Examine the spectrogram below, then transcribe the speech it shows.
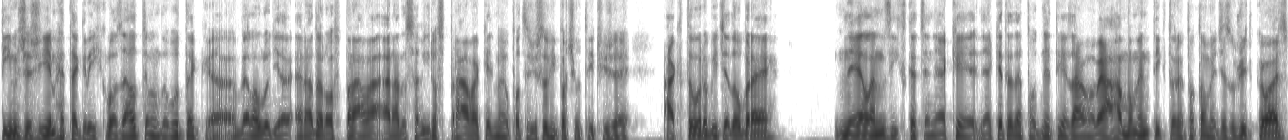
tým, že žijeme tak rýchlo za alternú dobu, tak eh, veľa ľudí rado rozpráva a rado sa vyrozpráva, keď majú pocit, že sú vypočutí. Čiže ak to urobíte dobre, nie len získate nejaké, nejaké teda podnety a zaujímavé aha momenty, ktoré potom viete zužitkovať,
